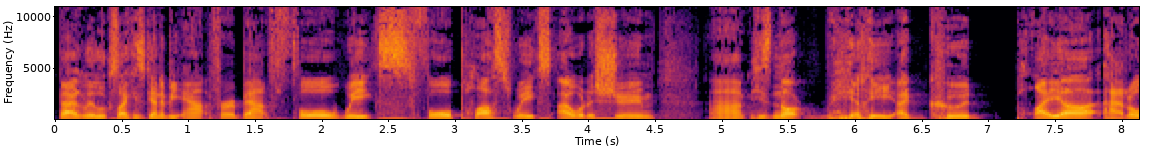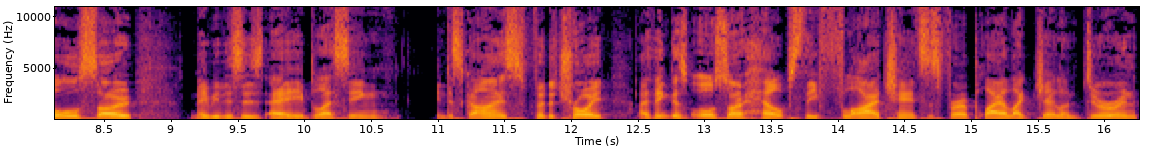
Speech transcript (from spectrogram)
Bagley looks like he's going to be out for about four weeks, four plus weeks, I would assume. Um, he's not really a good player at all, so maybe this is a blessing in disguise for Detroit. I think this also helps the flyer chances for a player like Jalen Duren.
